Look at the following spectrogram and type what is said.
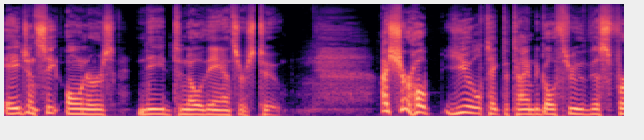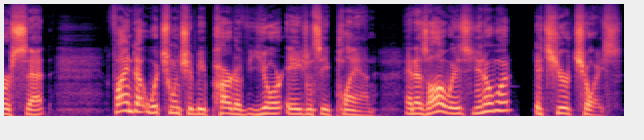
agency owners need to know the answers to. I sure hope you'll take the time to go through this first set, find out which one should be part of your agency plan. And as always, you know what? It's your choice.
